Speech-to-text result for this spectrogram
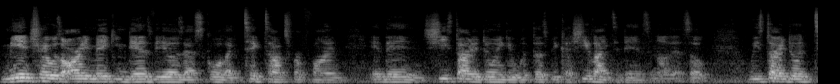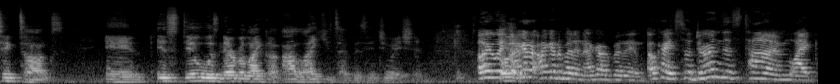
me and Trey was already making dance videos at school, like TikToks for fun. And then she started doing it with us because she liked to dance and all that. So we started doing TikToks and it still was never like a I like you type of situation. Oh wait, wait, Go I ahead. got I got to butt in. I got to butt in. Okay, so during this time, like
